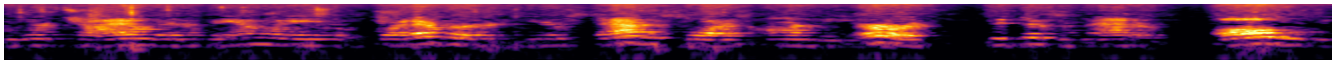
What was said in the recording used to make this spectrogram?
You were a child in a family, whatever your status was on the earth, it doesn't matter. All will be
